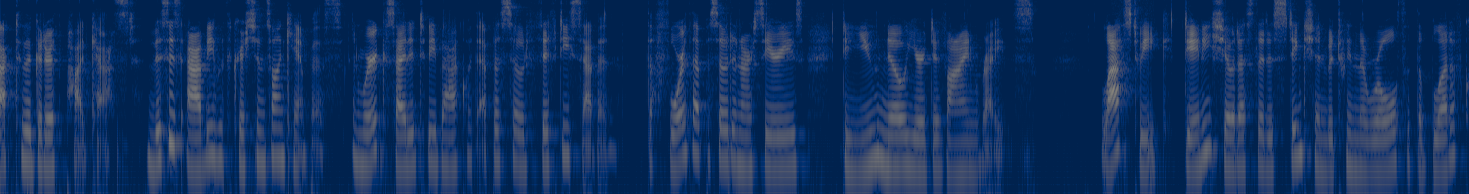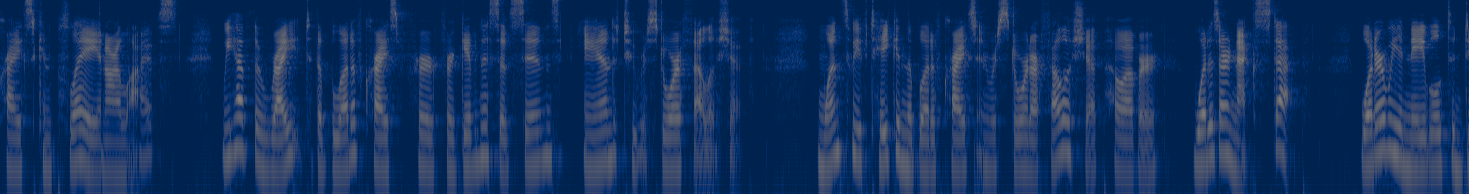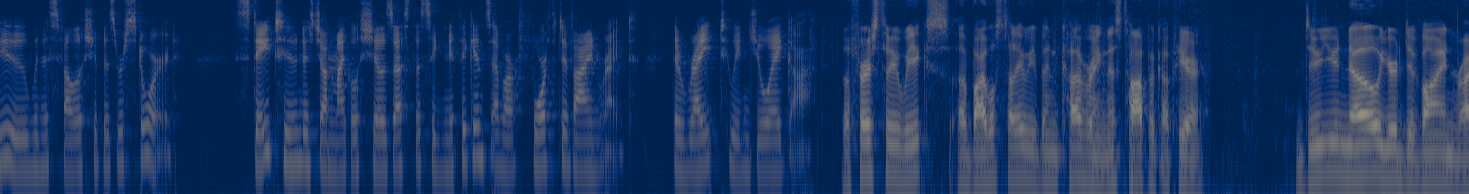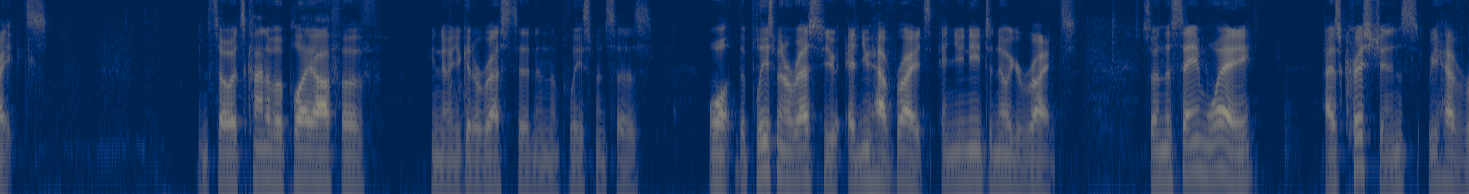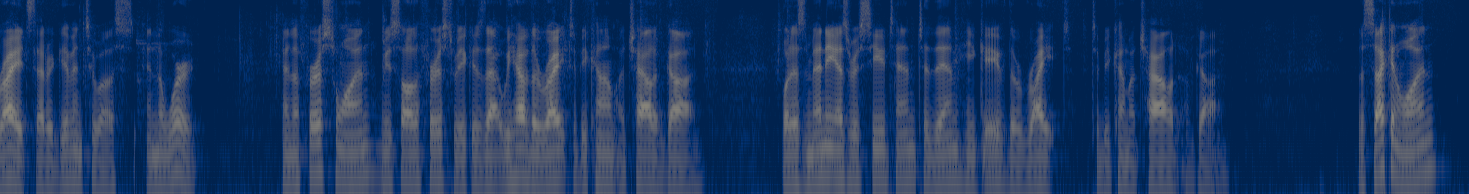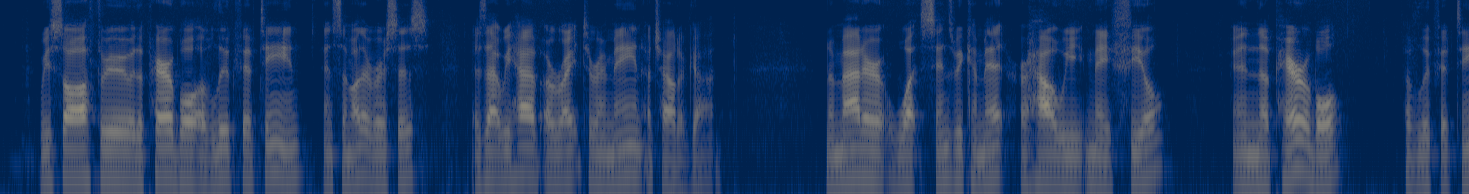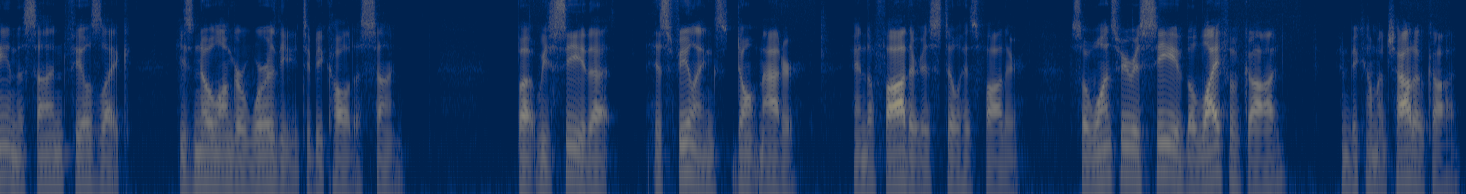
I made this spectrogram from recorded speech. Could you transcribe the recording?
Back to the Good Earth Podcast. This is Abby with Christians on Campus, and we're excited to be back with episode 57, the fourth episode in our series, Do You Know Your Divine Rights? Last week, Danny showed us the distinction between the roles that the blood of Christ can play in our lives. We have the right to the blood of Christ for forgiveness of sins and to restore fellowship. Once we've taken the blood of Christ and restored our fellowship, however, what is our next step? What are we enabled to do when this fellowship is restored? Stay tuned as John Michael shows us the significance of our fourth divine right, the right to enjoy God. The first three weeks of Bible study, we've been covering this topic up here. Do you know your divine rights? And so it's kind of a play off of, you know, you get arrested and the policeman says, well, the policeman arrests you and you have rights and you need to know your rights. So, in the same way, as Christians, we have rights that are given to us in the Word. And the first one we saw the first week is that we have the right to become a child of God. But as many as received him, to them he gave the right to become a child of God. The second one we saw through the parable of Luke 15 and some other verses is that we have a right to remain a child of God. No matter what sins we commit or how we may feel, in the parable, of Luke 15, the son feels like he's no longer worthy to be called a son. But we see that his feelings don't matter, and the Father is still his Father. So once we receive the life of God and become a child of God,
